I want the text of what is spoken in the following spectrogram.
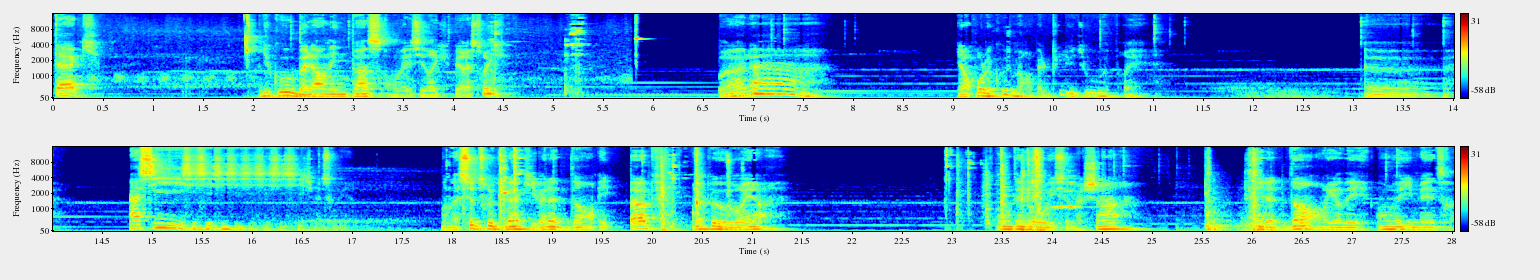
Tac. Du coup, bah là on a une pince, on va essayer de récupérer ce truc. Voilà. Alors pour le coup, je me rappelle plus du tout après. Euh... Ah si, si, si, si, si, si, si, si, si, je me souviens. On a ce truc là qui va là-dedans et hop, on peut ouvrir. On déverrouille ce machin. Et là-dedans, regardez, on va y mettre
